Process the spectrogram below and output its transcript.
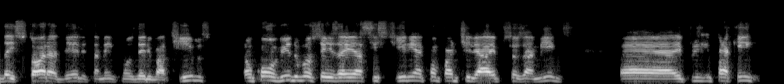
da história dele também com os derivativos. Então, convido vocês aí a assistirem a compartilhar aí para seus amigos é, e para quem,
